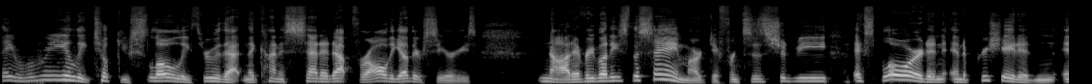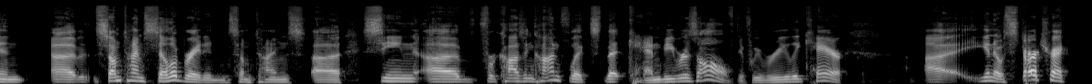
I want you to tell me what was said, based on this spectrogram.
They really took you slowly through that and they kind of set it up for all the other series. Not everybody's the same. Our differences should be explored and, and appreciated and, and uh, sometimes celebrated and sometimes uh, seen uh, for causing conflicts that can be resolved if we really care. Uh, you know, Star Trek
